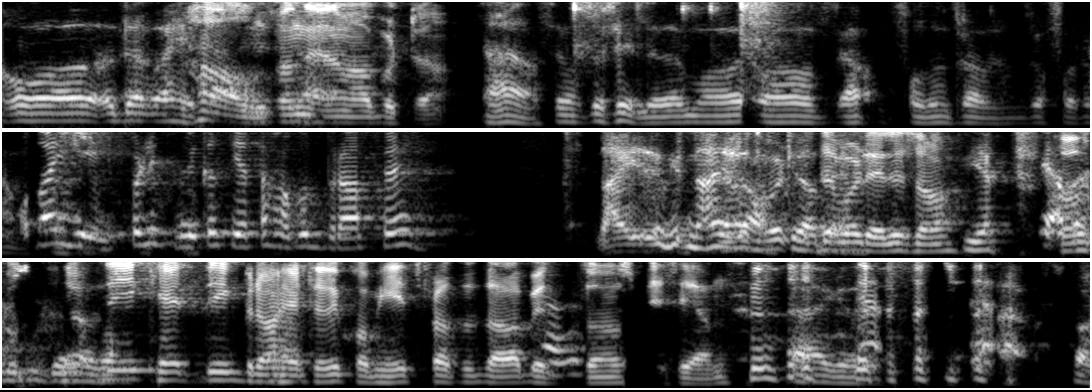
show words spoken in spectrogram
og det var helt Halen på den ene var borte. Ja, ja, så vi måtte skille dem og, å ja, få dem fra hverandre. Og få dem Og da hjelper det liksom ikke å si at det har gått bra før. Nei, nei, det var, det var det de sa. Yep. Ja. Da, det, gikk helt, det gikk bra helt til de kom hit, for at da begynte de å spise igjen. Ja. Ja, så,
